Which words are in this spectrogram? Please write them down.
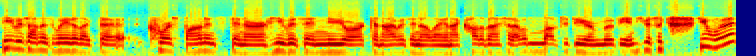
he was on his way to like the correspondence dinner. He was in New York and I was in LA and I called him and I said, I would love to do your movie. And he was like, you would?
